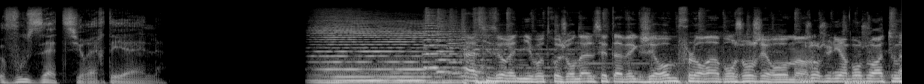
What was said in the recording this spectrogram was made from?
vous êtes sur RTL. À 6h30, votre journal, c'est avec Jérôme Florin. Bonjour Jérôme. Bonjour Julien, bonjour à tous.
